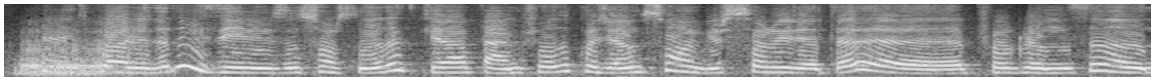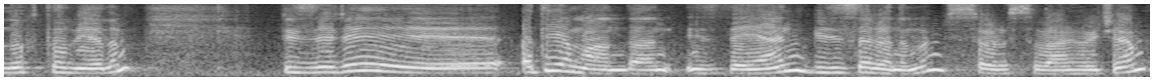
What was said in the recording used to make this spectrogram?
Evet bu arada da izleyenimizin sorusuna da cevap vermiş olduk. Hocam son bir soruyla da e, programımızı noktalayalım. Bizleri e, Adıyaman'dan izleyen Bilizar Hanım'ın bir sorusu var hocam.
